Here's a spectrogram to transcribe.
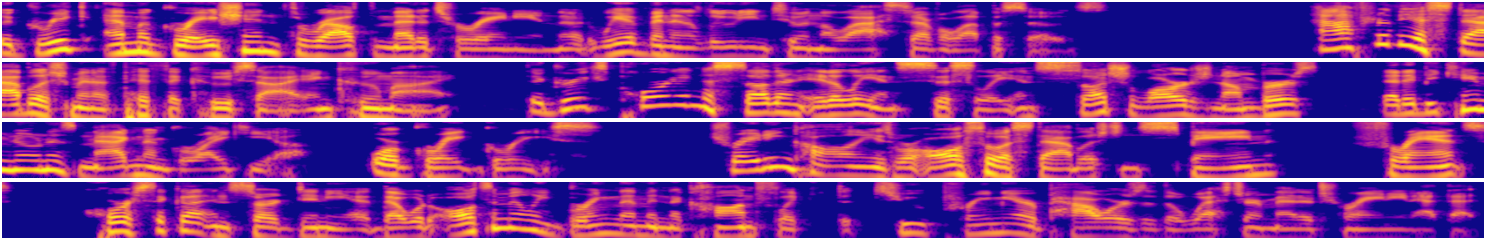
the Greek emigration throughout the Mediterranean that we have been alluding to in the last several episodes. After the establishment of Pithecusae and Cumae, the Greeks poured into southern Italy and Sicily in such large numbers that it became known as Magna Graecia, or Great Greece. Trading colonies were also established in Spain, France, Corsica, and Sardinia that would ultimately bring them into conflict with the two premier powers of the Western Mediterranean at that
